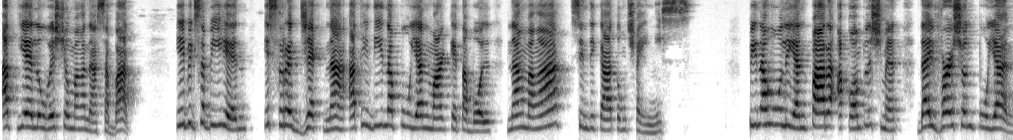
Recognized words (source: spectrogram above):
at yellowish yung mga nasa bat. Ibig sabihin, is reject na at hindi na po yan marketable ng mga sindikatong Chinese. Pinahuli yan para accomplishment, diversion po yan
